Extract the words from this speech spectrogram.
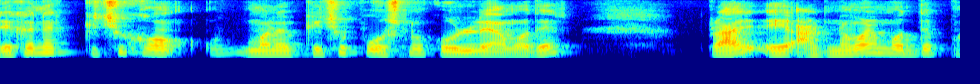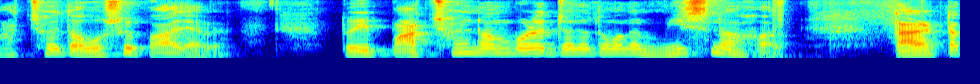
যেখানে কিছু মানে কিছু প্রশ্ন করলে আমাদের প্রায় এই আট নম্বরের মধ্যে পাঁচ, ছয় তো অবশ্যই পাওয়া যাবে। তো এই পাঁচ, ছয় নম্বরের যাতে তোমাদের মিস না হয় তার একটা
